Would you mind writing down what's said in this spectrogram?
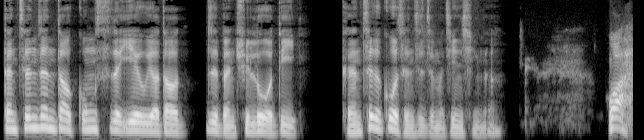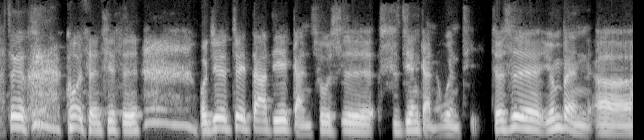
但真正到公司的业务要到日本去落地，可能这个过程是怎么进行呢？哇，这个过 程其实我觉得最大第一感触是时间感的问题。就是原本呃，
